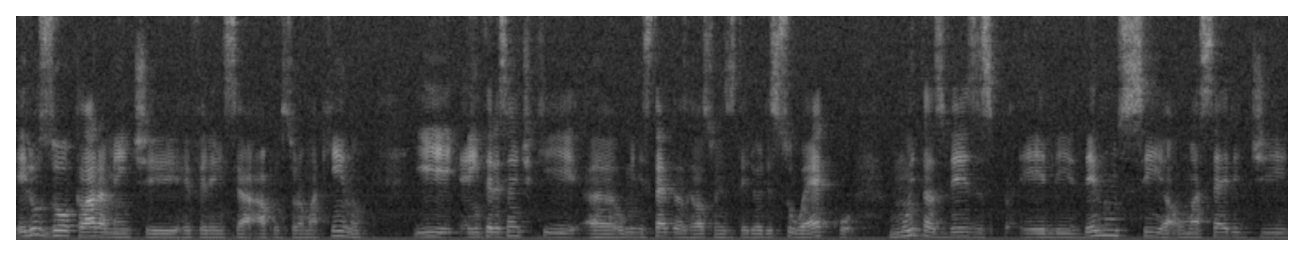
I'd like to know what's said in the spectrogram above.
ele usou claramente referência à professora Makino, e é interessante que uh, o Ministério das Relações Exteriores sueco, muitas vezes, ele denuncia uma série de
